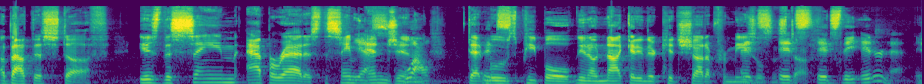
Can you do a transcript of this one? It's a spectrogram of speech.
about this stuff is the same apparatus, the same Yes, engine well, that it's- moves people, you know, not getting their kids shot up for measles and it's, stuff. it's the internet. It's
